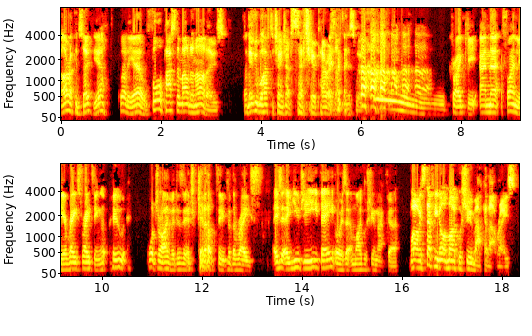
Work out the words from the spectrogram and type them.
I reckon so. Yeah, Bloody hell. four Pastor Maldonados. That's- Maybe we'll have to change that to Sergio Perez after this week. Ooh, crikey. And uh, finally, a race rating. Who, what driver does it get up to for the race? Is it a Yuji Ide or is it a Michael Schumacher? Well, it's definitely not a Michael Schumacher that race.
